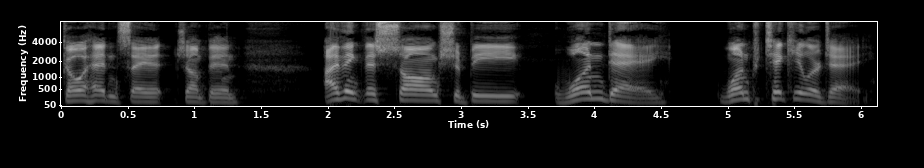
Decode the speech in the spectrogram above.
go ahead and say it. Jump in. I think this song should be one day, one particular day,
